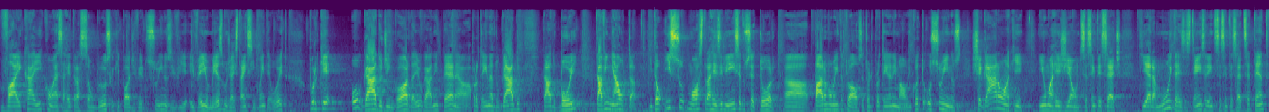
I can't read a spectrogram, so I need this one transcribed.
vai cair com essa retração brusca que pode vir dos suínos e, veio mesmo, já está em 58, porque o gado de engorda e o gado em pé, né, a proteína do gado tá, do boi estava em alta. Então isso mostra a resiliência do setor uh, para o momento atual, o setor de proteína animal. Enquanto os suínos chegaram aqui em uma região de 67 que era muita resistência, entre 67 e 70,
